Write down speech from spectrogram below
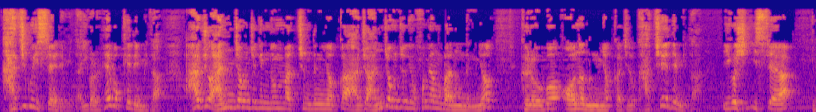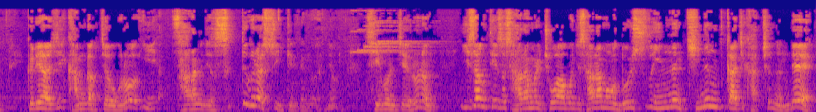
가지고 있어야 됩니다. 이걸 회복해야 됩니다. 아주 안정적인 눈맞춤 능력과 아주 안정적인 호명 반응 능력, 그리고 언어 능력까지도 갖춰야 됩니다. 이것이 있어야 그래야지 감각적으로 이 사람에 대해서 습득을 할 수 있게 되는 거거든요. 세 번째로는 이 상태에서 사람을 좋아하고 이제 사람하고 놀 수 있는 기능까지 갖췄는데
